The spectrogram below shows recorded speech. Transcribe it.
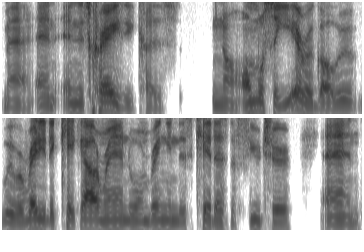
man, and and it's crazy because you know almost a year ago we, we were ready to kick out Randle and bring in this kid as the future, and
